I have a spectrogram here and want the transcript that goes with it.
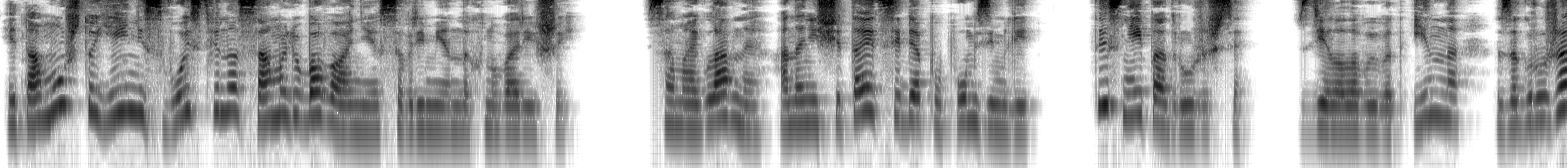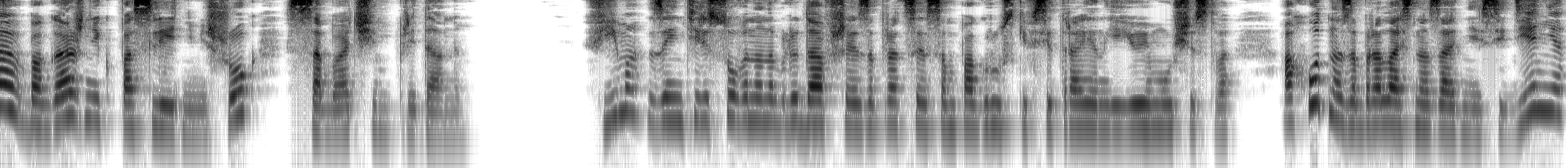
и тому, что ей не свойственно самолюбование современных нуворишей. Самое главное, она не считает себя пупом земли. Ты с ней подружишься, – сделала вывод Инна, загружая в багажник последний мешок с собачьим приданым. Фима, заинтересованно наблюдавшая за процессом погрузки в Ситроен ее имущества, охотно забралась на заднее сиденье,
